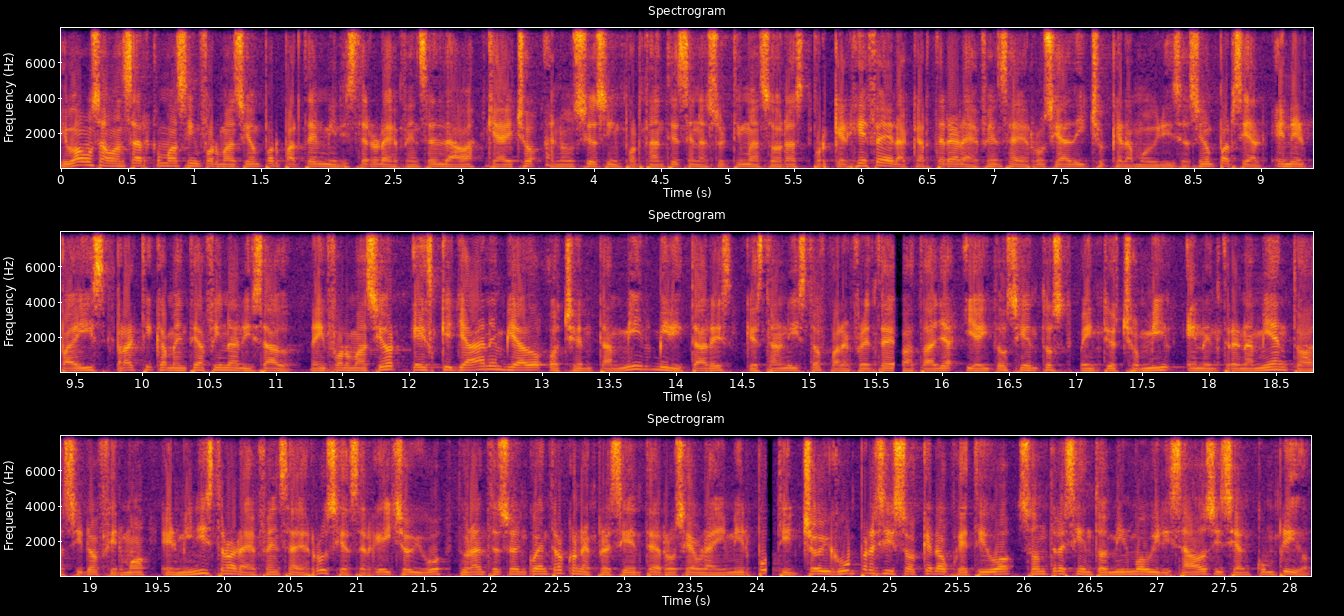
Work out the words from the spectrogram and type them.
Y vamos a avanzar con más información por parte del Ministerio de la Defensa eslava que ha hecho anuncios importantes en las últimas horas porque el jefe de la cartera de la defensa de Rusia ha dicho que la movilización parcial en el país prácticamente ha finalizado. La información es que ya han enviado 80 mil militares que están listos para el frente de batalla y hay 228 mil en entrenamiento, así lo afirmó el ministro de la Defensa de Rusia, Sergei Shoigu, durante su encuentro con el presidente de Rusia, Vladimir Putin. Shoigu precisó que el objetivo son 300 mil movilizados y se han cumplido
